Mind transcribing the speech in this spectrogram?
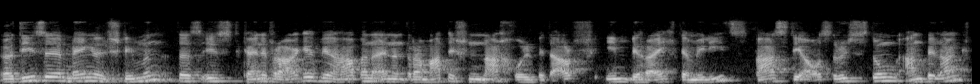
Äh, diese Mängel stimmen, das ist keine Frage. Wir haben einen dramatischen Nachholbedarf im Bereich der Miliz, was die Ausrüstung anbelangt.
